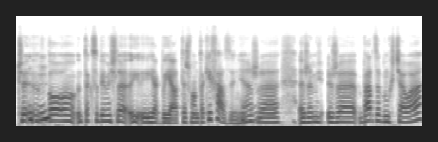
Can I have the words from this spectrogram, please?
Czy, Mhm. bo tak sobie myślę, e, jakby ja też mam takie fazy, nie? Mhm. Że, że, że bardzo bym chciała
